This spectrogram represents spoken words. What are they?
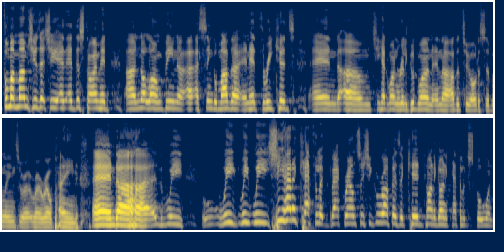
for my mum. She was actually at, at this time had uh, not long been a, a, single mother and had three kids, and um, she had one really good one, and the other two older siblings were, were a real pain, and uh, we we, we, we, she had a Catholic background, so she grew up as a kid, kind of going to Catholic school and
